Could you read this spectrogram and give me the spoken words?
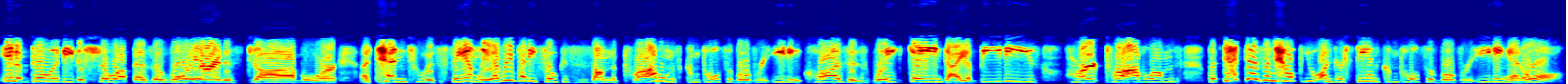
inability to show up as a lawyer at his job or attend to his family. Everybody focuses on the problems compulsive overeating causes weight gain, diabetes, heart problems. But that doesn't help you understand compulsive overeating at all.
